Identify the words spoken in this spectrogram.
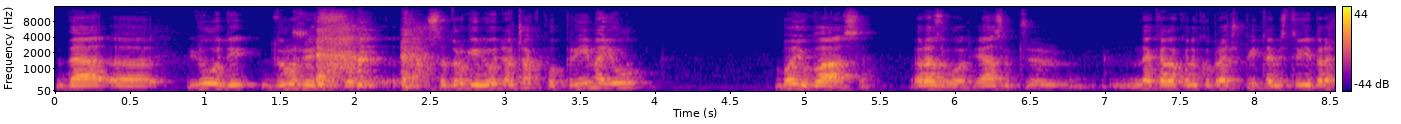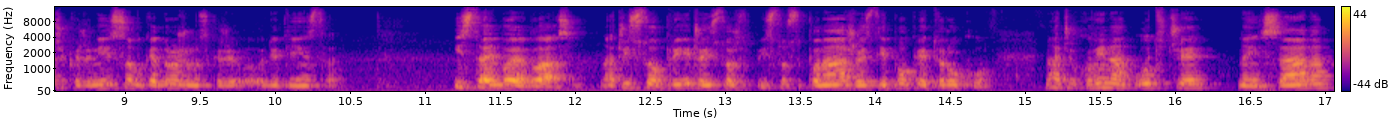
da e, ljudi druži sa, sa drugim ljudima čak poprimaju boju glasa, razgovor. Ja sam e, nekad ako neko braću pitam, jeste vi braća, kaže nisam, kad družimo se, kaže od djetinjstva. Ista im boja glasa. Znači isto priča, isto, isto se ponaša, isti popijete ruku. Znači okolina utiče na insana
